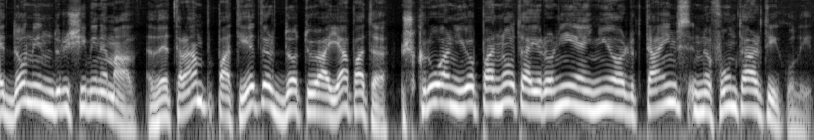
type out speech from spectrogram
e donin ndryshimin e madh dhe Trump patjetër do t'ua japë atë, shkruan jo pa nota ironie New York Times në fund të artikullit.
